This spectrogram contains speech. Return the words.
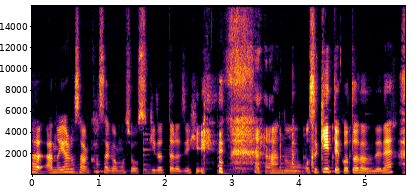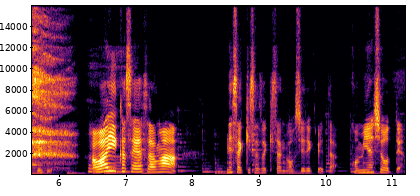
さあのヤロさん傘がもしお好きだったらぜひ あのお好きってことなのでねぜひ。可愛い傘屋さんはねさっき佐々木さんが教えてくれた小宮商店。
